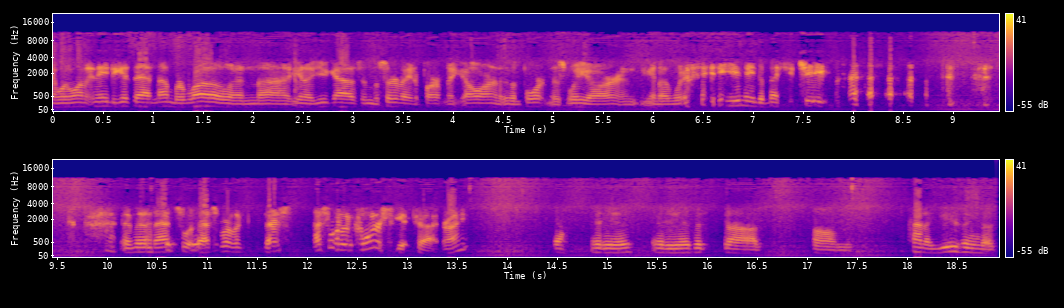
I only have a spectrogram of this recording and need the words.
and we want need to get that number low. And uh, you know, you guys in the survey department, y'all aren't as important as we are, and you know, we, you need to make it cheap. and then that's what that's where the that's that's where the corners get cut, right? Yeah, it is. It is. It's uh, um, kind of using the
